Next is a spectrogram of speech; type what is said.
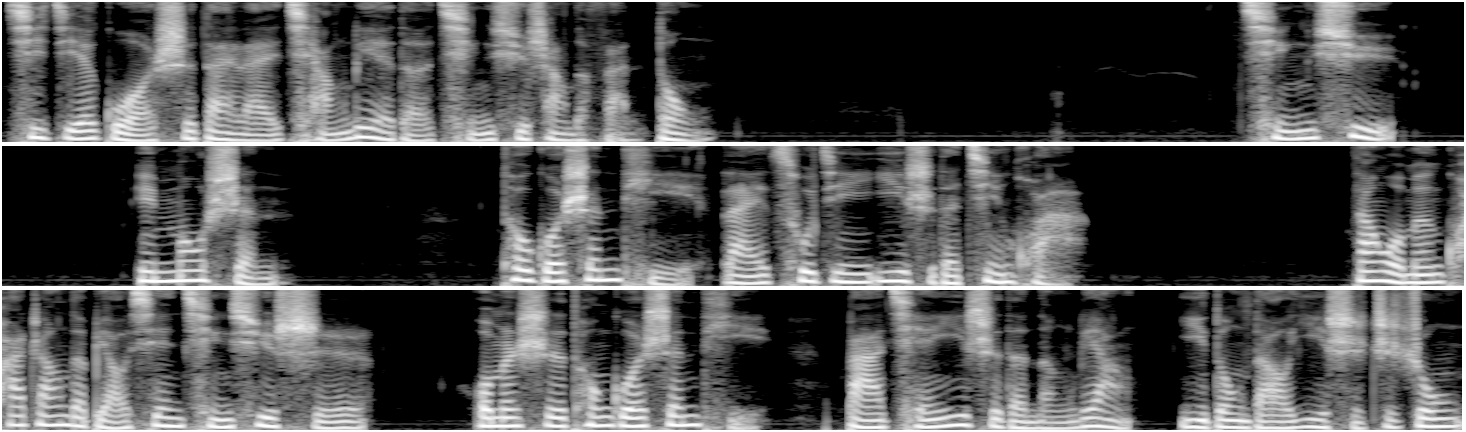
其结果是带来强烈的情绪上的反动。情绪，emotion。透过身体来促进意识的进化。当我们夸张的表现情绪时，我们是通过身体把潜意识的能量移动到意识之中。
